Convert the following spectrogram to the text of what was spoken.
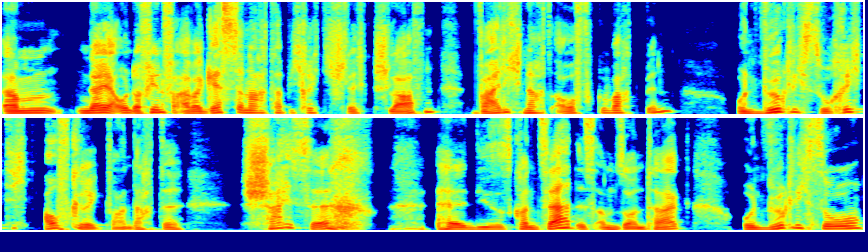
Ähm, naja, und auf jeden Fall, aber gestern Nacht habe ich richtig schlecht geschlafen, weil ich nachts aufgewacht bin und wirklich so richtig aufgeregt war und dachte, scheiße, äh, dieses Konzert ist am Sonntag und wirklich so,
